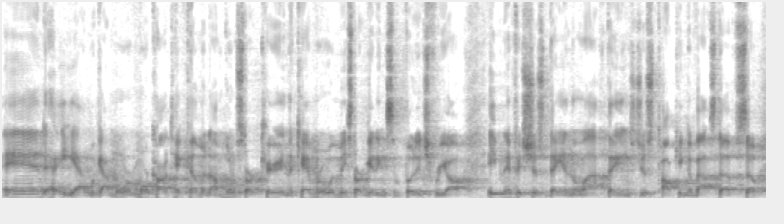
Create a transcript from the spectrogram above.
And hey, yeah, we got more more content coming. I'm going to start carrying the camera with me, start getting some footage for y'all, even if it's just day in the life things, just talking about stuff. So.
